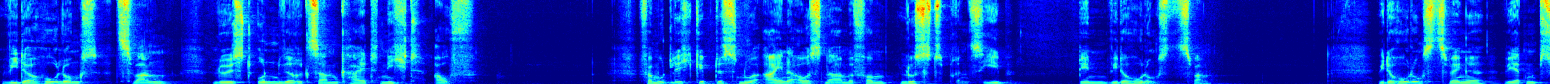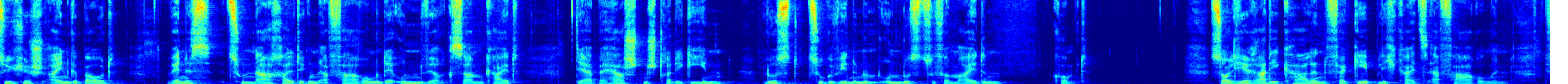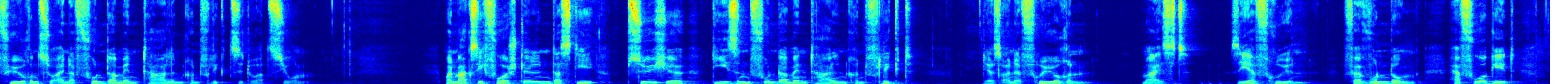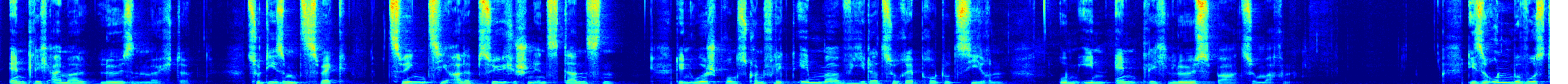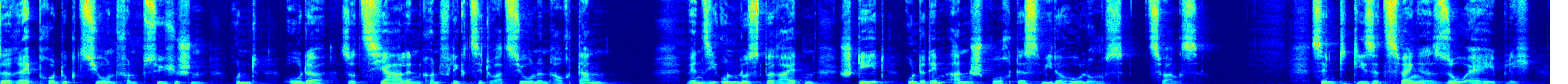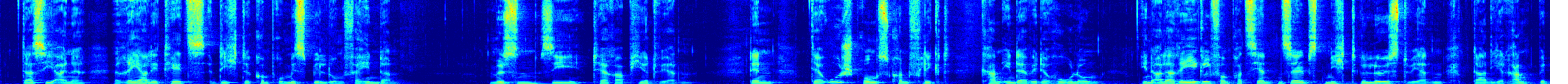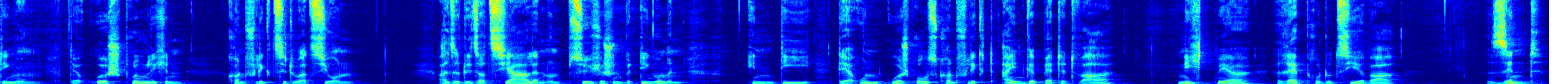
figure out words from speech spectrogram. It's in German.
Wiederholungszwang löst Unwirksamkeit nicht auf. Vermutlich gibt es nur eine Ausnahme vom Lustprinzip, den Wiederholungszwang. Wiederholungszwänge werden psychisch eingebaut, wenn es zu nachhaltigen Erfahrungen der Unwirksamkeit der beherrschten Strategien, Lust zu gewinnen und Unlust zu vermeiden, kommt. Solche radikalen Vergeblichkeitserfahrungen führen zu einer fundamentalen Konfliktsituation. Man mag sich vorstellen, dass die Psyche diesen fundamentalen Konflikt, der aus einer früheren, meist sehr frühen Verwundung hervorgeht, endlich einmal lösen möchte. Zu diesem Zweck zwingt sie alle psychischen Instanzen, den Ursprungskonflikt immer wieder zu reproduzieren, um ihn endlich lösbar zu machen. Diese unbewusste Reproduktion von psychischen und oder sozialen Konfliktsituationen auch dann, wenn sie Unlust bereiten, steht unter dem Anspruch des Wiederholungszwangs. Sind diese Zwänge so erheblich, dass sie eine realitätsdichte Kompromissbildung verhindern, müssen sie therapiert werden. Denn der Ursprungskonflikt kann in der Wiederholung in aller Regel vom Patienten selbst nicht gelöst werden, da die Randbedingungen der ursprünglichen Konfliktsituation, also die sozialen und psychischen Bedingungen, in die der Ursprungskonflikt eingebettet war, nicht mehr reproduzierbar sind.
